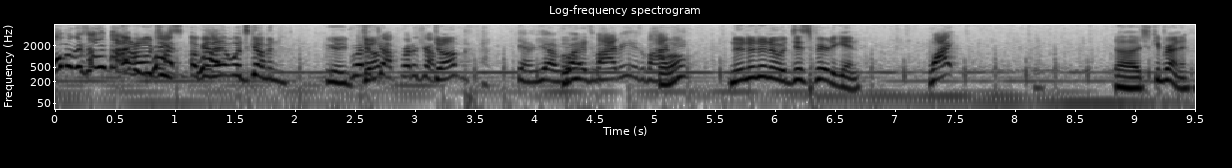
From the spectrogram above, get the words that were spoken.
Oh my gosh, something behind Oh me! jeez. Okay, run. that one's coming. Okay, Run and jump, run jump. Jump. Yeah, yeah, Ooh. right. It's behind me. It's behind Oh. me. No, no, no, no! It disappeared again. What? Uh, just keep running.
